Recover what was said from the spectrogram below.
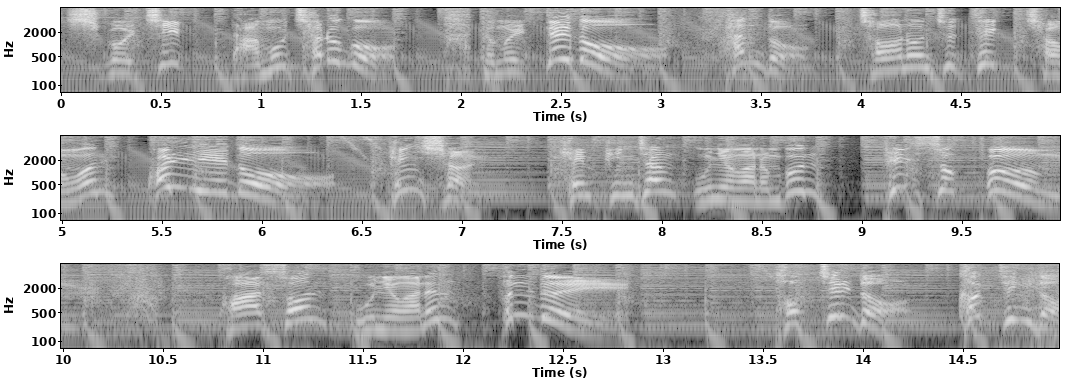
시골집 나무 자르고 다듬을 때도 단독 전원주택 정원 관리에도 펜션 캠핑장 운영하는 분 필수품 과수원 운영하는 분들 톱질도 커팅도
